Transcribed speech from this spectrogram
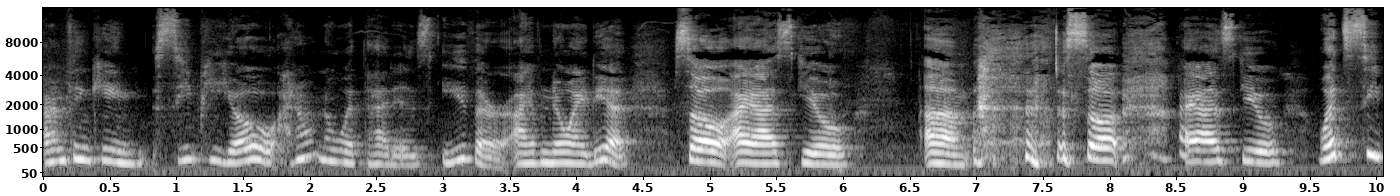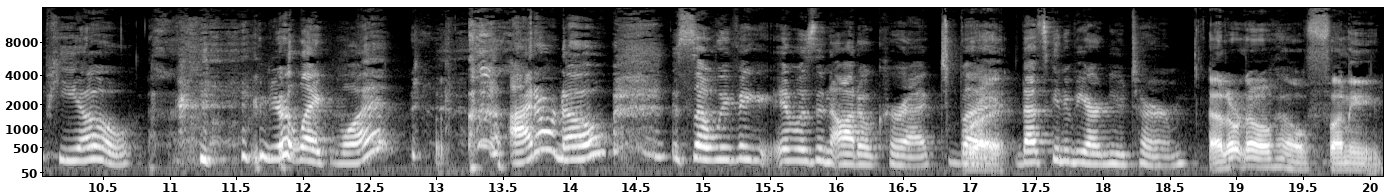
I'm thinking CPO. I don't know what that is either. I have no idea. So I ask you, um, so I ask you, what's CPO? and you're like, what? I don't know. So we figured it was an autocorrect, but Right. that's going to be our new term. I don't know how funny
